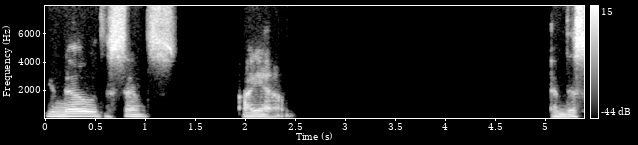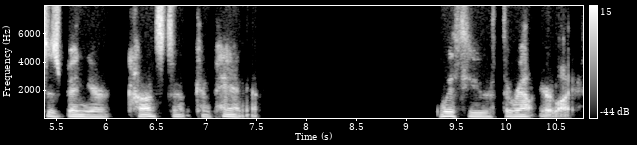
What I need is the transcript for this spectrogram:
You know the sense I am. And this has been your constant companion with you throughout your life.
